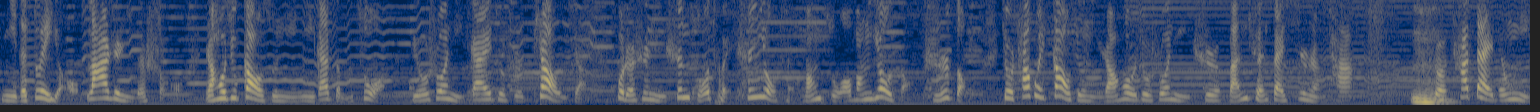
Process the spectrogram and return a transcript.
你的队友拉着你的手，然后就告诉你你该怎么做。比如说你该就是跳一下，或者是你伸左腿、伸右腿，往左、往右走，直走，就是他会告诉你，然后就说你是完全在信任他，嗯，就是他带领你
